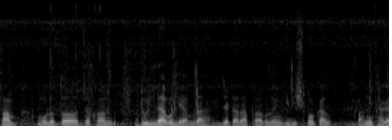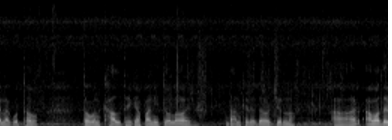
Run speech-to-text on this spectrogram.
পাম্প। মূলত যখন দুইলা বলি আমরা, যেটার আপনারা বলেন গ্রীষ্মকাল, পানি থাকে না কোথাও, তখন খাল থেকে পানি তোলা হয় ধান খেতে দেওয়ার জন্য। আর আমাদের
